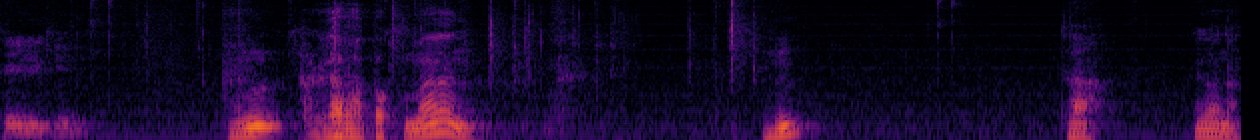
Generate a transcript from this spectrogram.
제일기획 오늘 열나 바빴구만. 응? 자, 이거는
